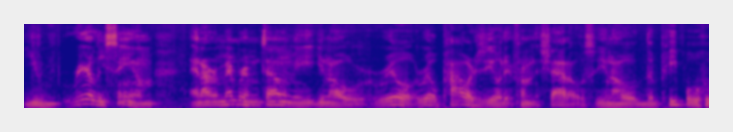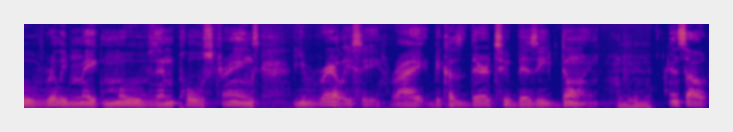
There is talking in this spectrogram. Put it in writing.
you rarely see him. And I remember him telling me, you know, real real power is yielded from the shadows. You know, the people who really make moves and pull strings, you rarely see, right? Because they're too busy doing. Mm-hmm. And so,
